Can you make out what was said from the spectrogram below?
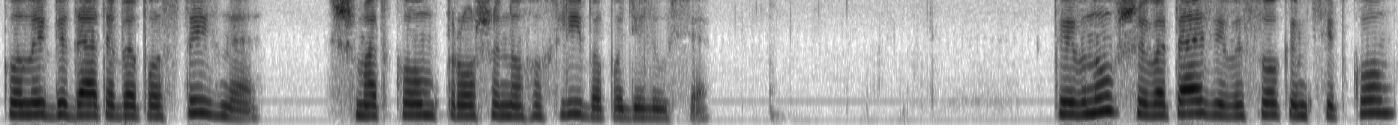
Коли біда тебе постигне, шматком прошеного хліба поділюся. Кивнувши в атазі високим ціпком,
